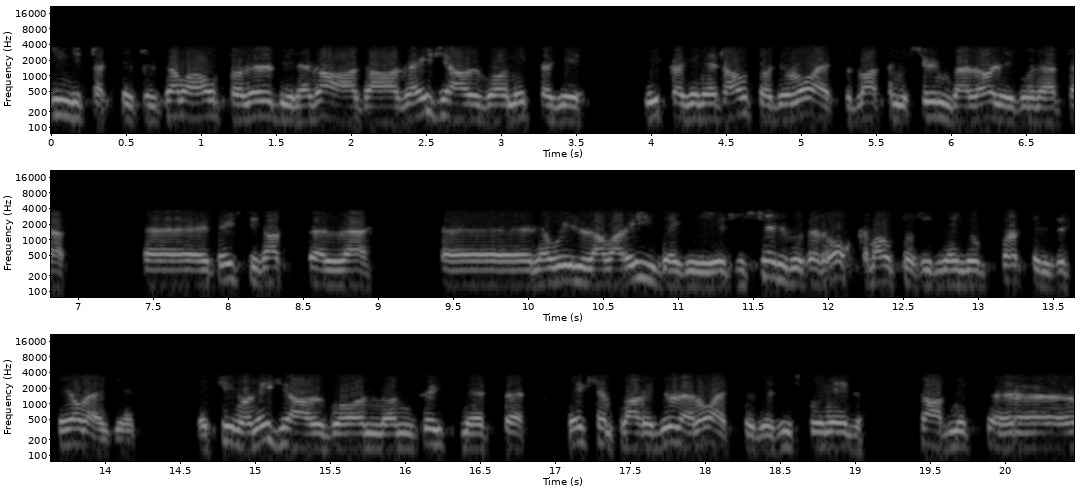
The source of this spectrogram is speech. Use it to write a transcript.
kingitakse seesama auto lööbile ka, aga, aga esialgu on ikkagi, ikkagi need autod ju loetud, vaata, mis ümber oli, kui nad äh, testikatsel äh, Neuvill avarii tegi ja siis selgus, et rohkem autosid neil ju praktiliselt ei olegi, et, et siin on esialgu on, on kõik need eksemplarid üle loetud ja siis, kui neid saab nüüd äh,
